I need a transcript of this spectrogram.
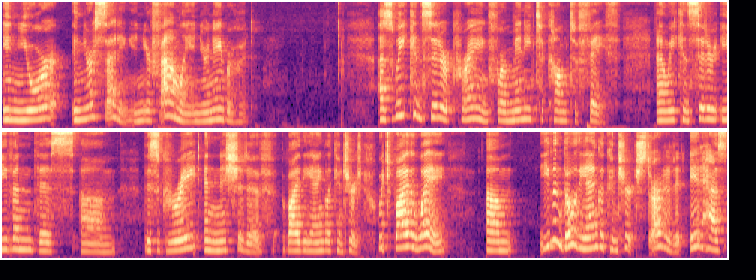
in your in your setting, in your family, in your neighborhood. As we consider praying for many to come to faith, and we consider even this. Um, this great initiative by the Anglican Church, which, by the way, um, even though the Anglican Church started it, it has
